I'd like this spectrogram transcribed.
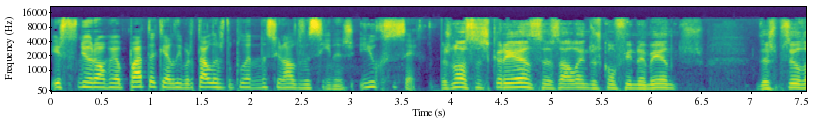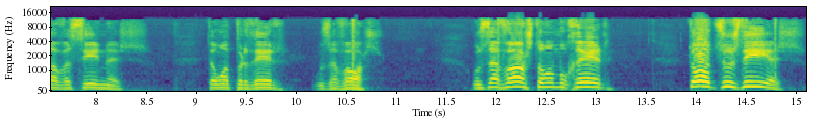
Este senhor homeopata quer libertá-las do Plano Nacional de Vacinas. E o que se segue? As nossas crianças, além dos confinamentos, das pseudovacinas, estão a perder os avós. Os avós estão a morrer todos os dias,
